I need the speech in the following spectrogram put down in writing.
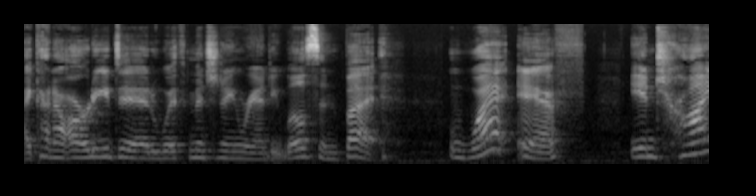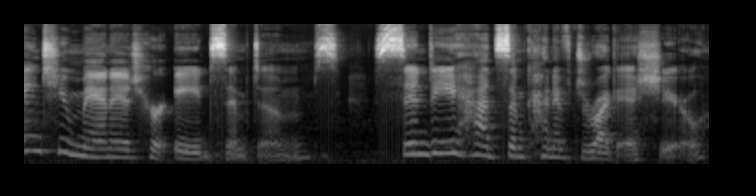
I kind of already did with mentioning Randy Wilson, but what if, in trying to manage her AIDS symptoms, Cindy had some kind of drug issue,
